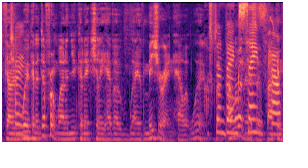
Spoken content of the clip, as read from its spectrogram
that's go and work in a different one, and you could actually have a way of measuring how it works. Often But being Parliament is a seen fucking Powerful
